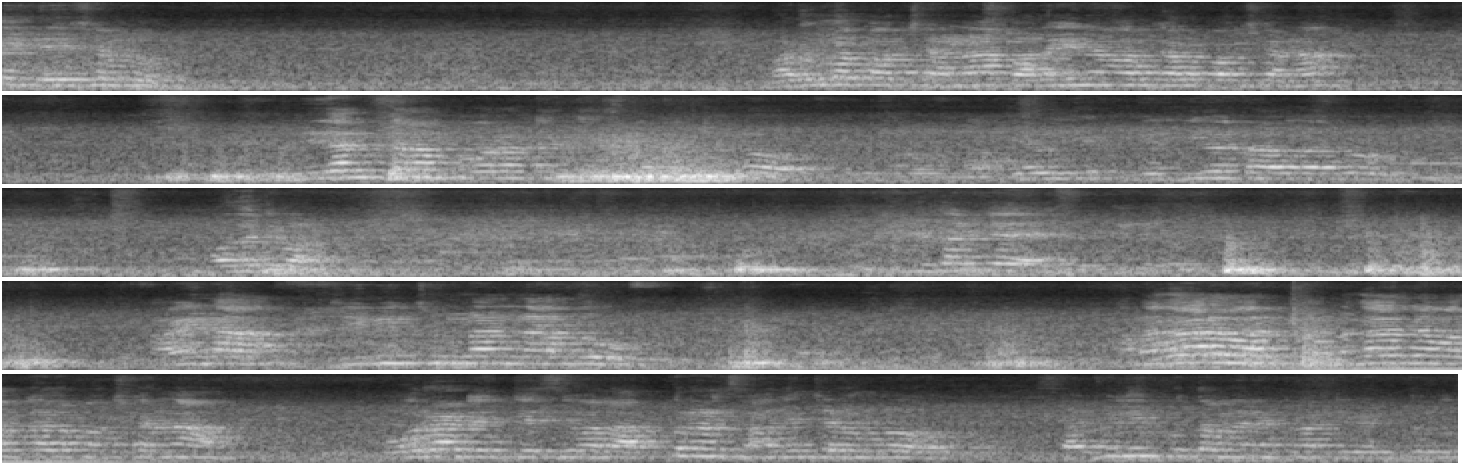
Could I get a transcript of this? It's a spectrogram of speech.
ఈ దేశంలో బడుల పక్షాన బలహీన వర్గాల పక్షాన నిరంతరం పోరాటం చేసిన రోజుల్లో జగజీవన్ రావు గారు మొదటి వాళ్ళు ఎందుకంటే ఆయన జీవించున్న నాళ్ళు అనగాన వర్గ అనగారిన వర్గాల పక్షాన పోరాటం చేసి వాళ్ళ హక్కులను సాధించడంలో సఫలీకృతమైనటువంటి వ్యక్తులు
